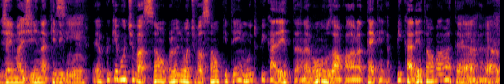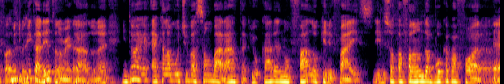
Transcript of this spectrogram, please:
Já imagina aquele. Sim. É porque motivação, o problema de motivação é que tem muito picareta, né? Vamos usar uma palavra técnica. Picareta é uma palavra técnica. É, né? é, muito picareta no mercado, né? Então é, é aquela motivação barata que o cara não fala o que ele faz, ele só tá falando da boca para fora. Né?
